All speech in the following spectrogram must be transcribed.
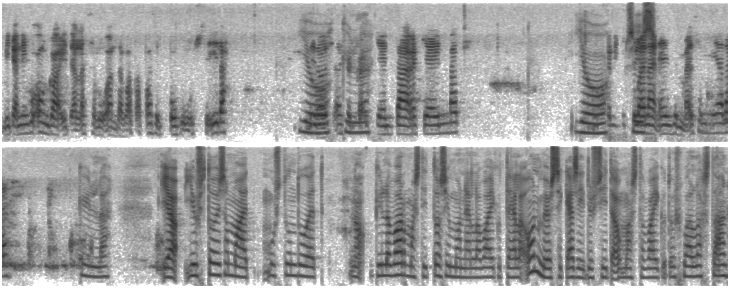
mikä niin kuin onkaan itselle se luonteva tapa sit puhua siitä. Joo, niin olisi kyllä. ehkä kaikkein tärkeimmät. Joo. niin siis... tulee näin ensimmäisen mieleen. Kyllä. Ja just toi sama, että musta tuntuu, että no kyllä varmasti tosi monella vaikuttajalla on myös se käsitys siitä omasta vaikutusvallastaan,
